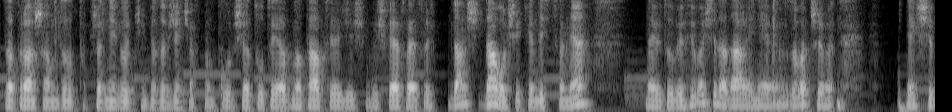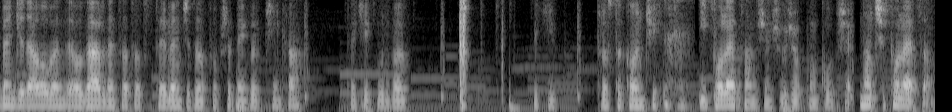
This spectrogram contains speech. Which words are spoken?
Zapraszam do poprzedniego odcinka do wzięcia w konkursie. Tutaj adnotację gdzieś wyświetlę coś. Da, dało się kiedyś, co nie? Na YouTubie. Chyba się da dalej, nie wiem, zobaczymy. Jak się będzie dało, będę ogarnę to, to tutaj będzie do poprzedniego odcinka. Takie kurwa. Taki prostokącik. I polecam wziąć udział w konkursie. Znaczy polecam.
